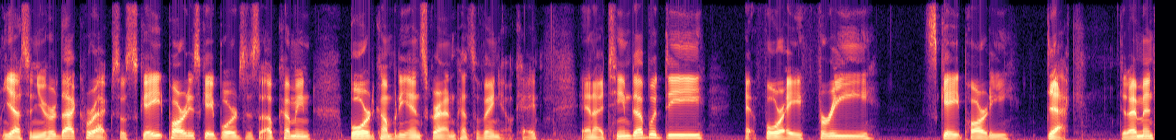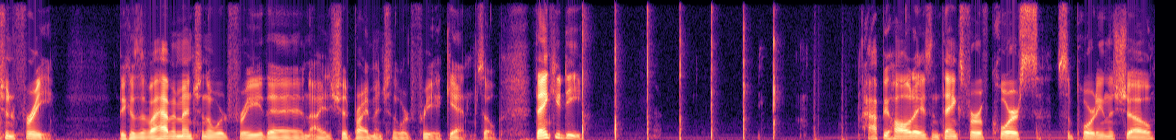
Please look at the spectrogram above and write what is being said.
Yes, and you heard that correct. So, Skate Party Skateboards is the upcoming board company in Scranton, Pennsylvania. Okay, and I teamed up with D for a free skate party deck. Did I mention free? Because if I haven't mentioned the word free, then I should probably mention the word free again. So, thank you, D. Happy holidays, and thanks for, of course, supporting the show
